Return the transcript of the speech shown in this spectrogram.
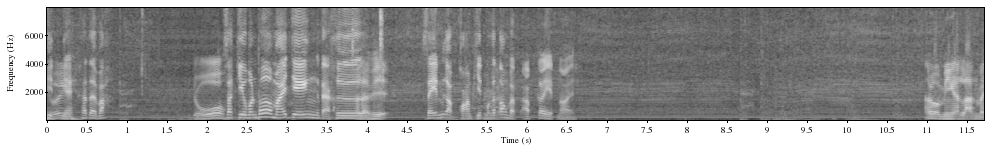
ผิดๆไง เข้าใจปะ ดูสกิลมันเพิ่มไหมจริง แต่คือออะไรพี่เซนส์กับความคิดมันก็ต้องแบบอัปเกรดหน่อยอันนมีงานร้านไหม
